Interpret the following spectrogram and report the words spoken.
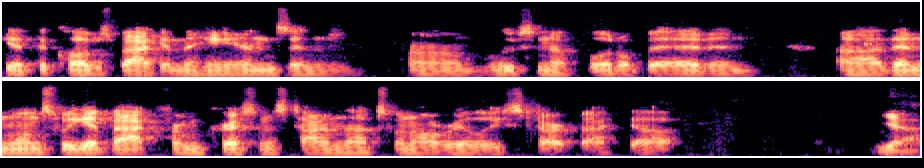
get the clubs back in the hands and um, loosen up a little bit, and uh, then once we get back from Christmas time, that's when I'll really start back up. Yeah.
